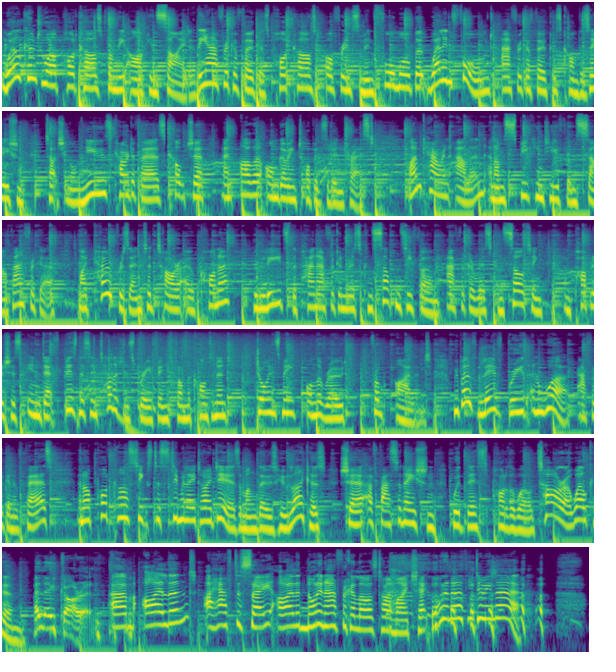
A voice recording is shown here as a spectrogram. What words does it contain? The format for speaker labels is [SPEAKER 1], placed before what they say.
[SPEAKER 1] Welcome to our podcast from the ARC Insider, the Africa Focus podcast offering some informal but well informed Africa Focus conversation, touching on news, current affairs, culture, and other ongoing topics of interest. I'm Karen Allen, and I'm speaking to you from South Africa. My co presenter, Tara O'Connor, who leads the Pan African risk consultancy firm Africa Risk Consulting and publishes in depth business intelligence briefings from the continent, joins me on the road from Ireland. We both live, breathe, and work African affairs, and our podcast seeks to stimulate ideas among those who, like us, share a fascination with this part of the world. Tara, welcome.
[SPEAKER 2] Hello, Karen.
[SPEAKER 1] Um, Ireland, I have to say, Ireland, not in Africa last time I checked. What on earth are you doing there?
